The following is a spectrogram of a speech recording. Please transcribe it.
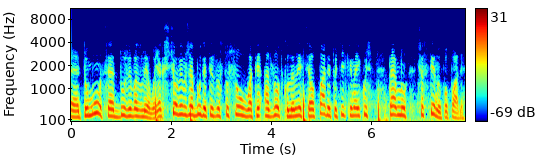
Е, Тому це дуже важливо. Якщо ви вже будете застосовувати азот, коли листя опаде, то тільки на якусь певну частину попаде.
